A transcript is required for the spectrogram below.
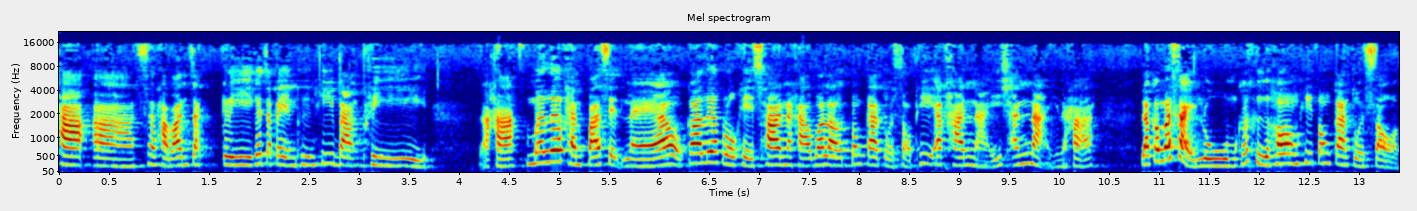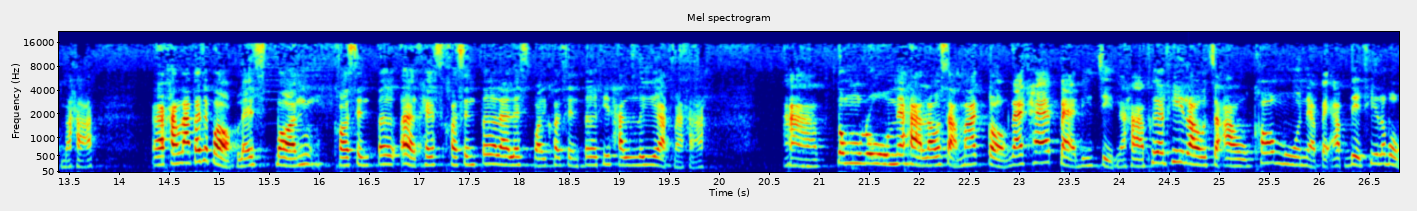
คาสถาบันจักกรีก็จะเป็นพื้นที่บางพลีนะคะ เมื่อเลือกแคมปัสเสร็จแล้วก็เลือกโลเคชันนะคะ ว่าเราต้องการตรวจสอบที่อาคารไหนชั้นไหนนะคะ แล้วก็มาใส่รูมก็คือห้องที่ต้องการตรวจสอบนะคะครั้งแรกก็จะบอก response call center เอ่อ case call center และ response call center ที่ท่านเลือกนะคะตรงรูมเนี่ยค่ะเราสามารถกรอกได้แค่ 8 ดิจิตนะคะ เพื่อที่เราจะเอาข้อมูลเนี่ยไปอัปเดตที่ระบบ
